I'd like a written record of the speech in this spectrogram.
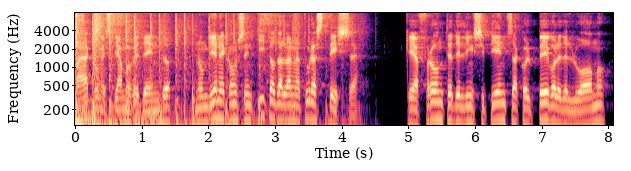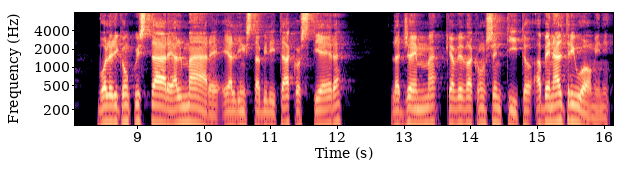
ma come stiamo vedendo non viene consentito dalla natura stessa, che a fronte dell'insipienza colpevole dell'uomo vuole riconquistare al mare e all'instabilità costiera la gemma che aveva consentito a ben altri uomini.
